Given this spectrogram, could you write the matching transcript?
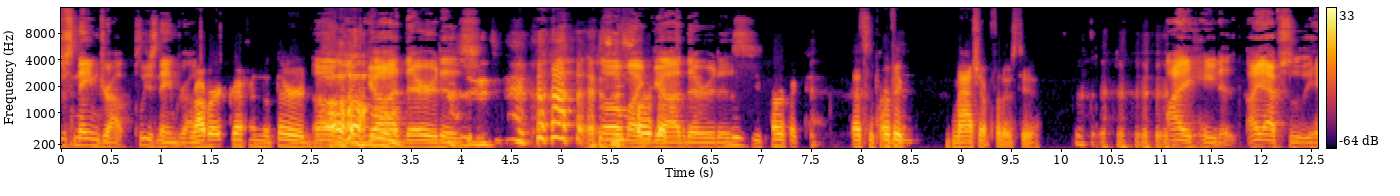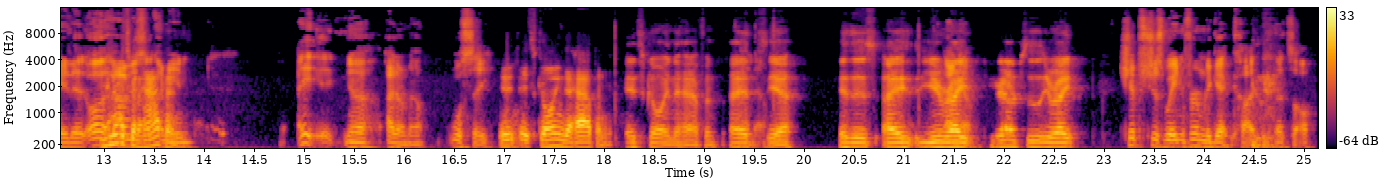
Just name drop, please name drop. Robert Griffin the third. Oh my Oh. God, there it is. Oh my perfect. God, there it is. He's is. perfect. That's the perfect matchup for those two. I hate it. I absolutely hate it. Oh, You know what's gonna happen. I mean, I, it, yeah, uh, I don't know. We'll see. It, it's going to happen. it's going to happen. It's, know. yeah, it is. I. You're right. know. You're absolutely right. Chip's just waiting for him to get cut. That's all.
